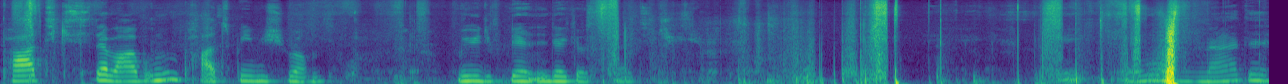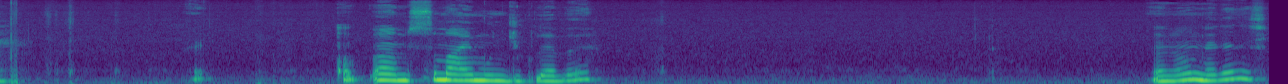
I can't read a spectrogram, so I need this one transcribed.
Part 2'si de var bunun. Part 1'miş şu an. Büyüdüklerini de göstereceğim. Oğlum, nerede? Su maymuncukları. Lan oğlum neden hiç-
